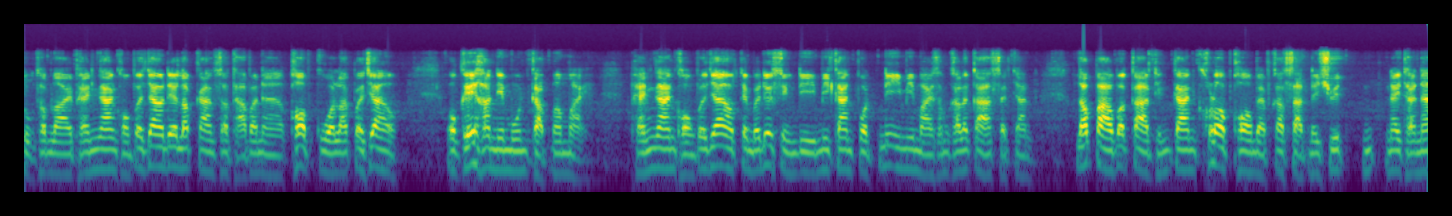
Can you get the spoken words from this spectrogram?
ถูกทำลาย แผนงานของพระเจ้าได้รับการสถาปนา ครอบครัวรักพระเจ้า โอเคฮันนีมูนกลับมาใหม่ แผนงานของพระเจ้าเต็มไปด้วยสิ่งดี มีการปลดหนี้มีหมายสำคัญและการสัจจันแล้วเปล่าประกาศถึงการครอบครองแบบกษัตริย์ในชีวิตในฐานะ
